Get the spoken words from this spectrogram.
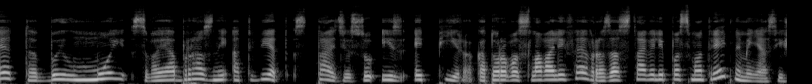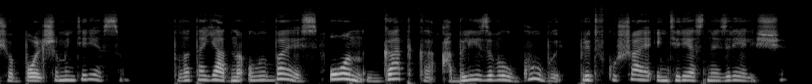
Это был мой своеобразный ответ стазису из Эпира, которого слова Лефевра заставили посмотреть на меня с еще большим интересом. Платоядно улыбаясь, он гадко облизывал губы, предвкушая интересное зрелище.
